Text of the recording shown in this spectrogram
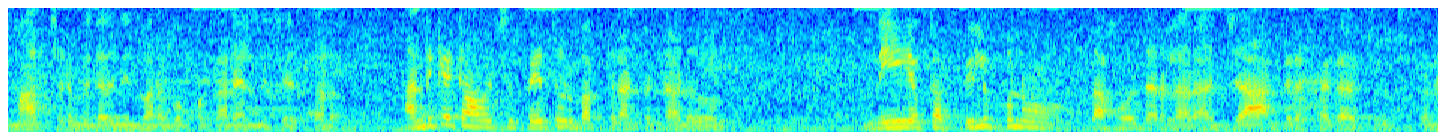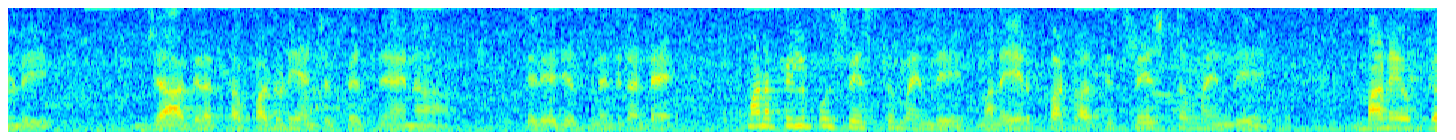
మార్చడమే కదా నీ ద్వారా గొప్ప కార్యాలను చేస్తాడు. అందుకే కావచ్చు పేతుడు భక్తులు అంటున్నాడు నీ యొక్క పిలుపును సహోదరులారా జాగ్రత్తగా చూచుకునుడి జాగ్రత్త పడుడి అని చెప్పేసి ఆయన తెలియజేస్తుంది ఎందుకంటే మన పిలుపు శ్రేష్టమైంది మన ఏర్పాటు అతి శ్రేష్టమైంది మన యొక్క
